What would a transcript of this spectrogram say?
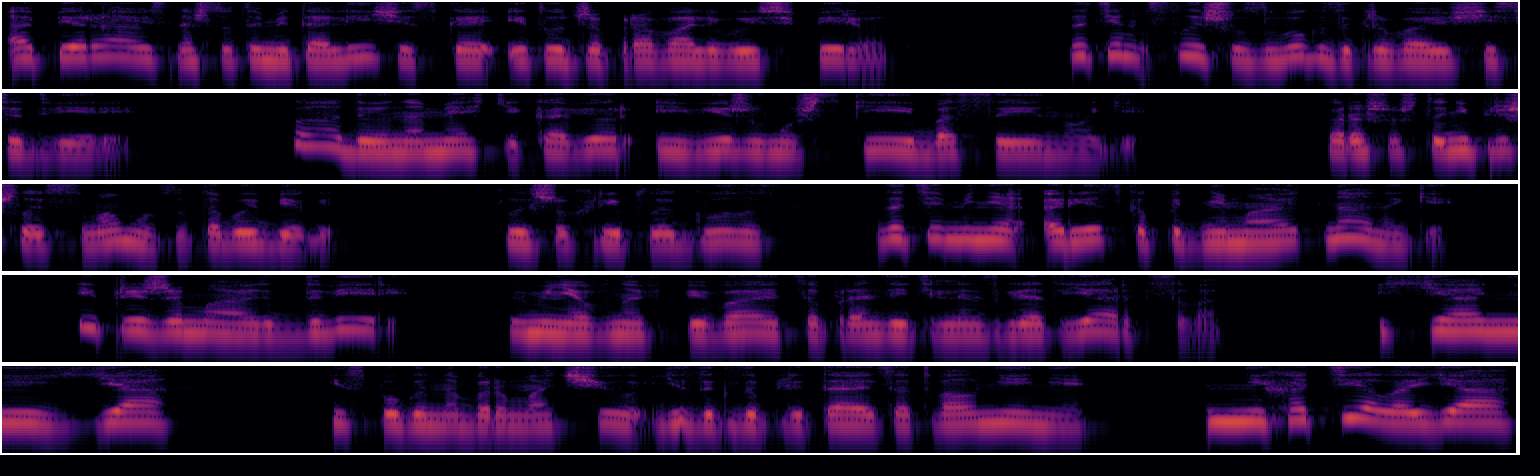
Опираюсь на что-то металлическое и тут же проваливаюсь вперед. Затем слышу звук закрывающейся двери. Падаю на мягкий ковер и вижу мужские босые ноги. Хорошо, что не пришлось самому за тобой бегать. Слышу хриплый голос, затем меня резко поднимают на ноги и прижимают к двери. В меня вновь впивается пронзительный взгляд Ярцева. «Я не я...» Испуганно бормочу, язык заплетается от волнения. «Не хотела я...»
